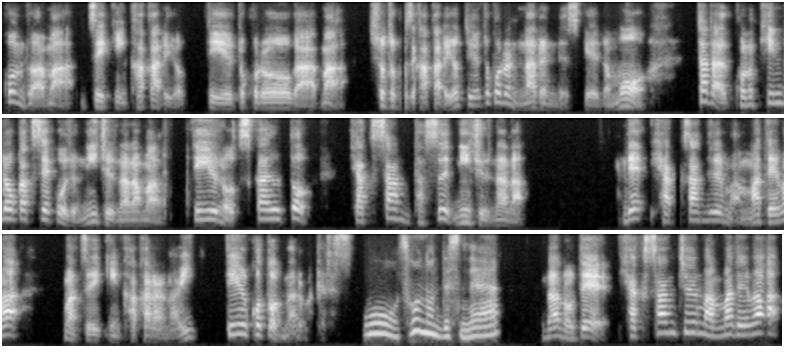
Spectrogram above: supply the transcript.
今度はまあ、税金かかるよっていうところが、まあ、所得税かかるよっていうところになるんですけれども、ただ、この勤労学生控除27万っていうのを使うと、103足す27。で、130万までは、まあ、税金かからないっていうことになるわけです。おお、そうなんですね。なので、130万までは、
